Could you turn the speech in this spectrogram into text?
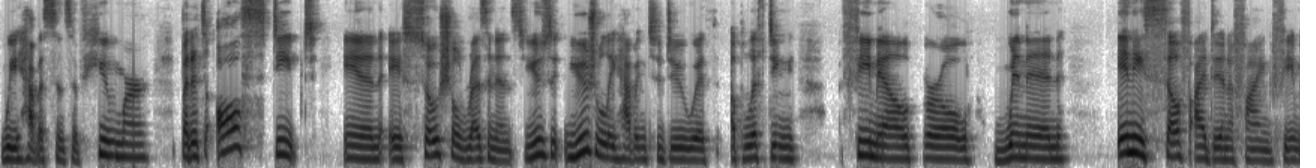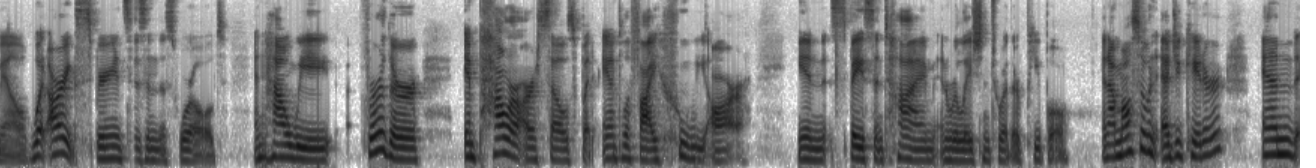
We have a sense of humor, but it's all steeped in a social resonance, usually having to do with uplifting female, girl, women, any self identifying female, what our experience is in this world, and how we further empower ourselves but amplify who we are in space and time in relation to other people. And I'm also an educator and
